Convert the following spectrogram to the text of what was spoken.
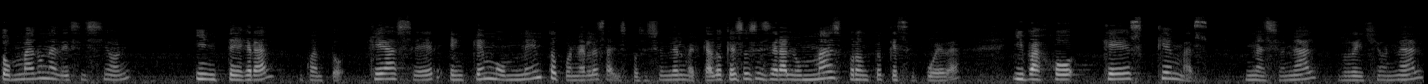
tomar una decisión integral en cuanto a qué hacer, en qué momento ponerlas a disposición del mercado, que eso sí será lo más pronto que se pueda, y bajo qué esquemas nacional, regional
